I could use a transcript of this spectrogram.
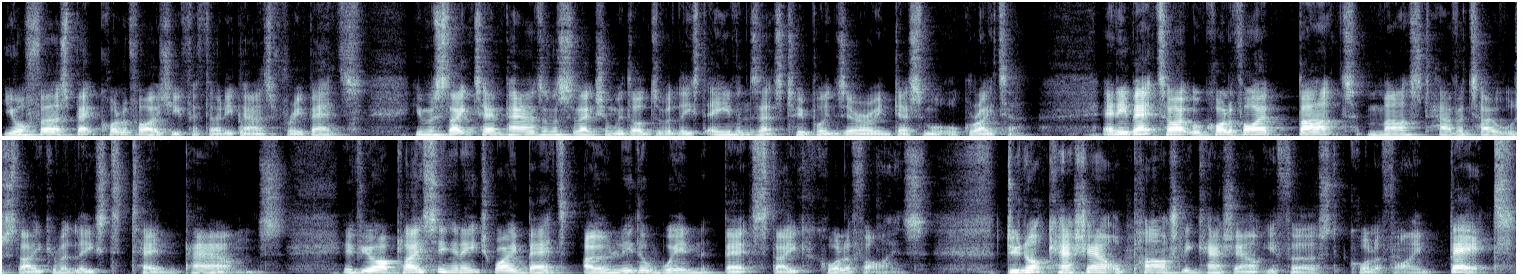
Your first bet qualifies you for £30 of free bets. You must stake £10 on a selection with odds of at least evens, that's 2.0 in decimal or greater. Any bet type will qualify, but must have a total stake of at least £10. If you are placing an each way bet, only the win bet stake qualifies. Do not cash out or partially cash out your first qualifying bet.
